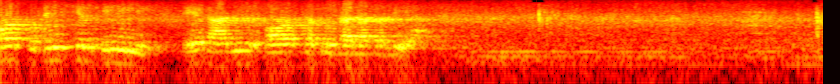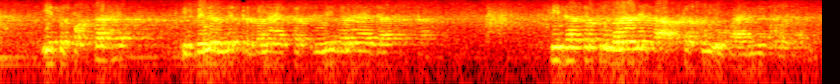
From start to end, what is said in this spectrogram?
और पोटेंशियल इनिमी एक आदमी और शत्रु पैदा कर दिया। ये तो पक्का है कि बिना मित्र बनाए शत्रु नहीं बनाया जा सकता। सीधा शत्रु बनाने का अब कोई उपाय नहीं हो जाता।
